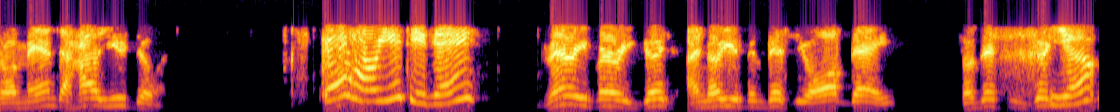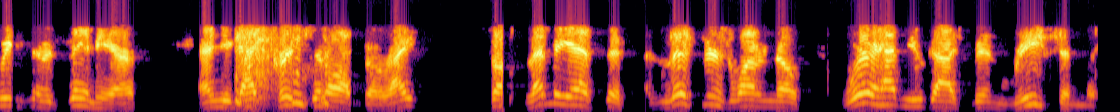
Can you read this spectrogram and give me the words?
So, Amanda, how are you doing? Good. How are you, DJ? Very, very good. I know you've been busy all day, so this is good. Yep. You're squeezing us in here, and you got Kristen also, right? So let me ask this: listeners want to know where have you guys been recently?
